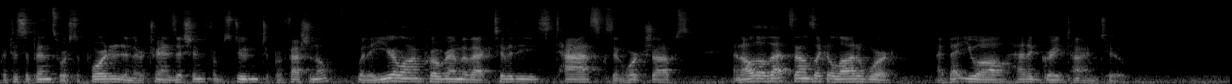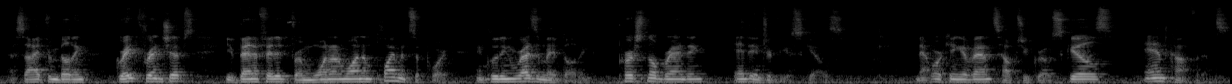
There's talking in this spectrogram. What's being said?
Participants were supported in their transition from student to professional with a year-long program of activities, tasks, and workshops. And although that sounds like a lot of work, I bet you all had a great time too. Aside from building great friendships, you've benefited from one-on-one employment support, including resume building, personal branding, and interview skills. Networking events helped you grow skills and confidence,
